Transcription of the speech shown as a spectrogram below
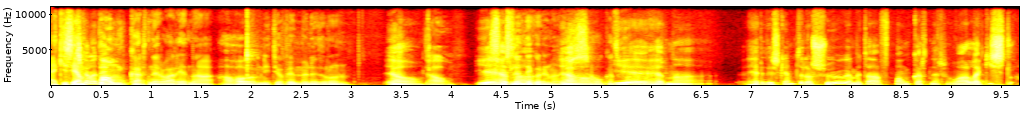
Ekki síðan Þýskalandi. Baumgartner var hérna á HM 95 unnið úr honum. Já, Já, ég já, ságat ég hérna heyrði skemmtilega sögu með af Baumgartner og alla gísla.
